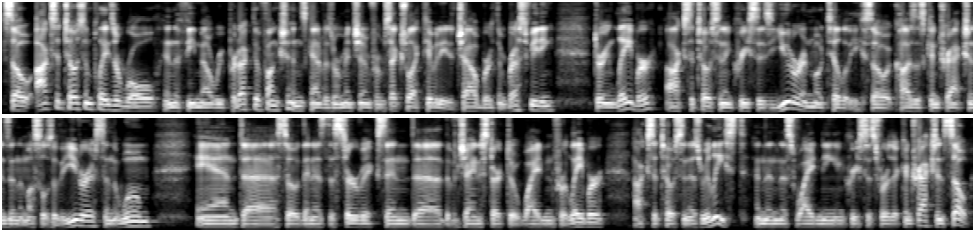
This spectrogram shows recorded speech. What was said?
So oxytocin plays a role in the female reproductive functions, kind of as we mentioned, from sexual activity to childbirth and breastfeeding. During labor, oxytocin increases uterine motility, so it causes contractions in the of the uterus and the womb. And uh, so then, as the cervix and uh, the vagina start to widen for labor, oxytocin is released, and then this widening increases further contractions. So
